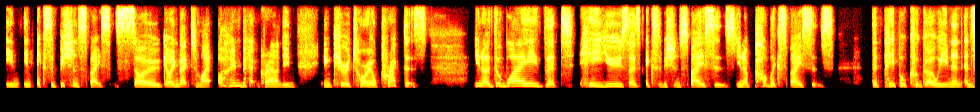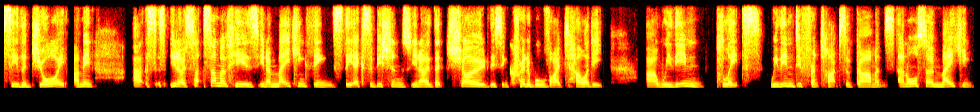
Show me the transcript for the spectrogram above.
in in exhibition space. So going back to my own background in in curatorial practice, you know, the way that he used those exhibition spaces, you know, public spaces that people could go in and, and see the joy. I mean, uh, you know, so, some of his, you know, making things, the exhibitions, you know, that showed this incredible vitality uh, within pleats, within different types of garments, and also making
